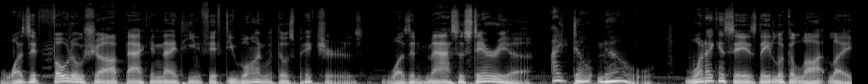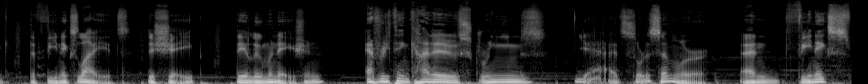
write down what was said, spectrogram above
Was it Photoshop back in 1951 with those pictures? Was it mass hysteria? I don't know. What I can say is they look a lot like the Phoenix Lights. The shape, the illumination, everything kind of screams, yeah, it's sort of similar. And Phoenix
